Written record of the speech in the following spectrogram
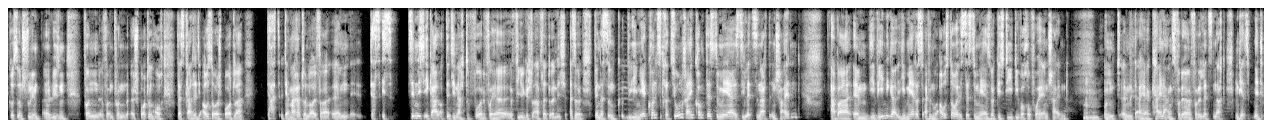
größeren Studienanalysen von, von, von Sportlern auch, dass gerade die Ausdauersportler der Marathonläufer, ähm, das ist ziemlich egal, ob der die Nacht vor, vorher viel geschlafen hat oder nicht. Also wenn das so, je mehr Konzentration reinkommt, desto mehr ist die letzte Nacht entscheidend. Aber ähm, je weniger, je mehr das einfach nur Ausdauer ist, desto mehr ist wirklich die die Woche vorher entscheidend. Mhm. Und ähm, daher keine Angst vor der vor der letzten Nacht. Und jetzt mit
